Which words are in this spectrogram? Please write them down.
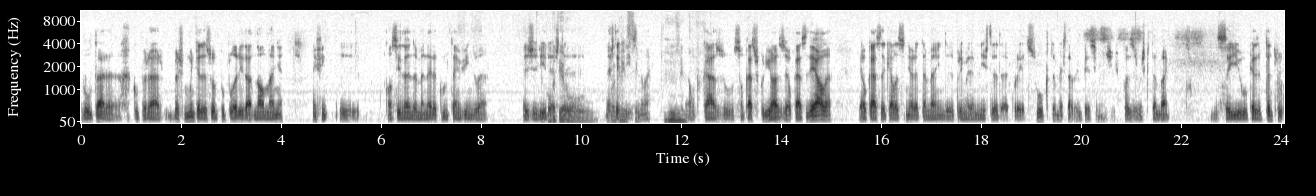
voltar a recuperar muita da sua popularidade na Alemanha, enfim, eh, considerando a maneira como tem vindo a, a gerir esta, o, esta crise, crise não é? É um caso, são casos curiosos. É o caso dela, é o caso daquela senhora também, de primeira-ministra da Coreia do Sul, que também estava em péssimas coisas, mas que também saiu, quer dizer, portanto,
